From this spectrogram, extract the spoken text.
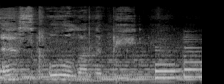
That's cool on the beat.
